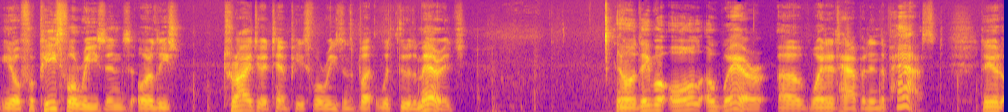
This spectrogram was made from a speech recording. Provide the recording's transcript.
you know for peaceful reasons, or at least try to attempt peaceful reasons, but with through the marriage. You know, they were all aware of what had happened in the past. They had,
